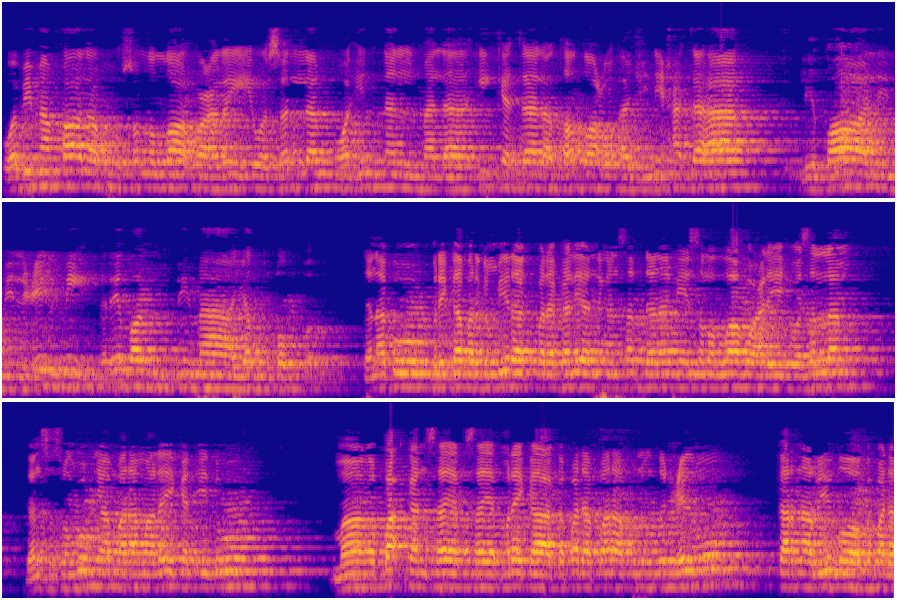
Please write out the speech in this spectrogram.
Wa bima qalahu sallallahu alaihi wasallam wa innal malaikata la tad'u ajnihataha li talibil ilmi ridan bima yatlub. Dan aku beri kabar gembira kepada kalian dengan sabda Nabi sallallahu alaihi wasallam dan sesungguhnya para malaikat itu mengepakkan sayap-sayap mereka kepada para penuntut ilmu karena ridha kepada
